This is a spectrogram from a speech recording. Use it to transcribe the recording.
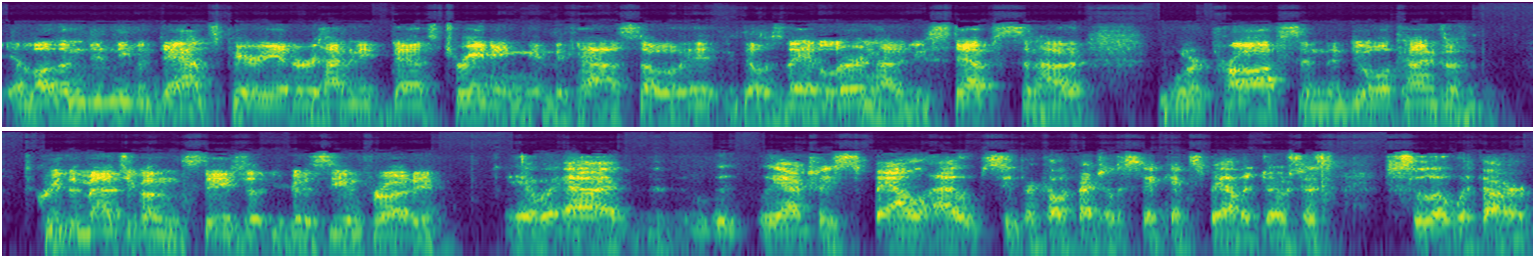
a lot of them didn't even dance, period, or have any dance training in the cast. So it, those they had to learn how to do steps and how to work props and, and do all kinds of to create the magic on the stage that you're going to see on Friday. Yeah, we, uh, we- we actually spell out supercalifragilisticexpialidocious slow with our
